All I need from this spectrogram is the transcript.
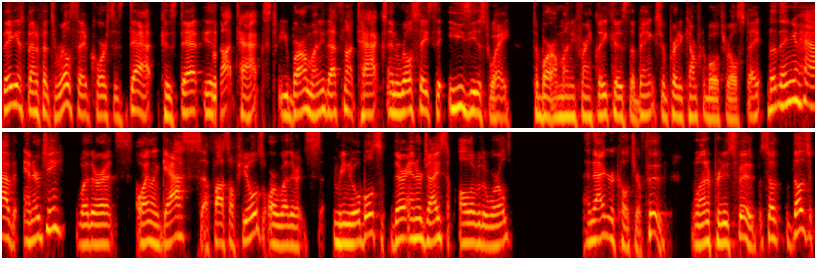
biggest benefits of real estate, of course, is debt because debt is not taxed. You borrow money, that's not taxed. And real estate's the easiest way to borrow money, frankly, because the banks are pretty comfortable with real estate. But then you have energy, whether it's oil and gas, uh, fossil fuels, or whether it's renewables, they're energized all over the world. And agriculture, food, we want to produce food. So those are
